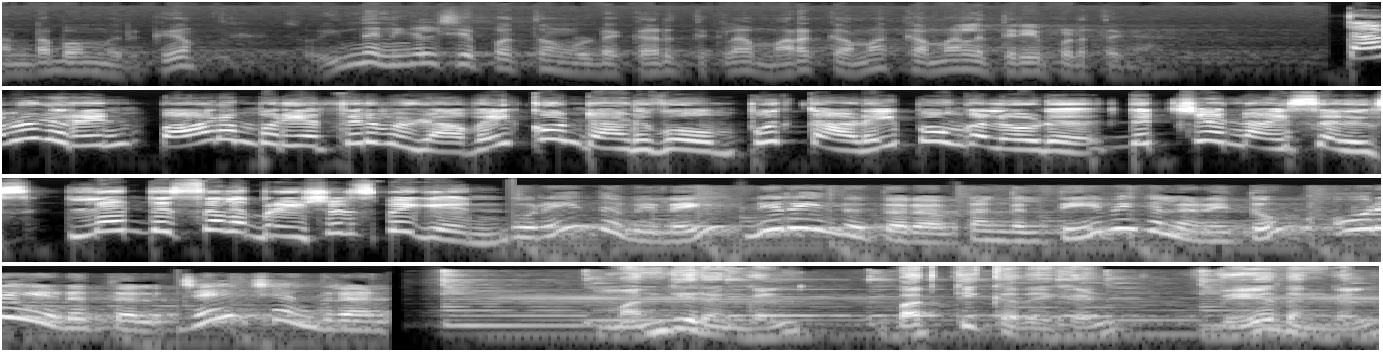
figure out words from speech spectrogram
மண்டபம் இருக்குது ஸோ இந்த நிகழ்ச்சியை பற்றி உங்களுடைய கருத்துக்களை மறக்காமல் கமெண்ட்ல தெரியப்படுத்துங்க. தமிழரின் பாரம்பரிய திருவிழாவை கொண்டாடுவோம். புத்தாடை பொங்கலோடு the Chennai silks let the celebrations begin குறைந்த விலை நிறைந்த தரம். தங்கள் தேவைகள் அனைத்தும் ஒரே இடத்தில். ஜெயச்சந்திரன். மந்திரங்கள் பக்தி கதைகள் வேதங்கள்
